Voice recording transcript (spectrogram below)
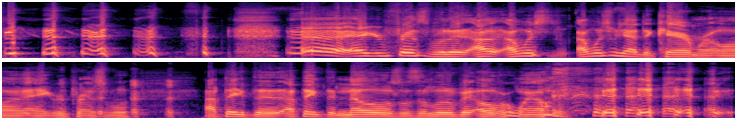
yeah, Angry Principal. I, I wish I wish we had the camera on Angry Principal. I think the I think the nose was a little bit overwhelmed.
